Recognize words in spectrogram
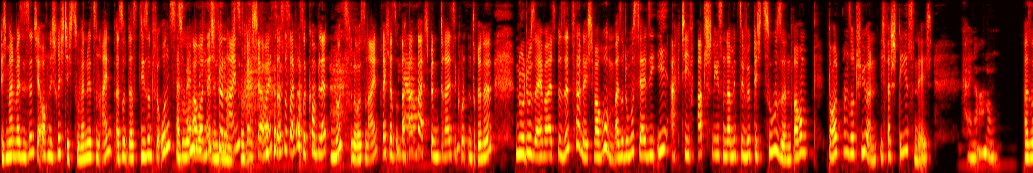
Ich meine, weil sie sind ja auch nicht richtig zu. Wenn du jetzt ein Ein also das, die sind für uns Als zu, Einbrecher aber nicht für einen Einbrecher. Weißt du, das ist einfach so komplett nutzlos. Ein Einbrecher so, ja. ich bin drei Sekunden drinne, nur du selber als Besitzer nicht. Warum? Also du musst ja sie eh aktiv abschließen, damit sie wirklich zu sind. Warum baut man so Türen? Ich verstehe es nicht. Keine Ahnung. Also,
